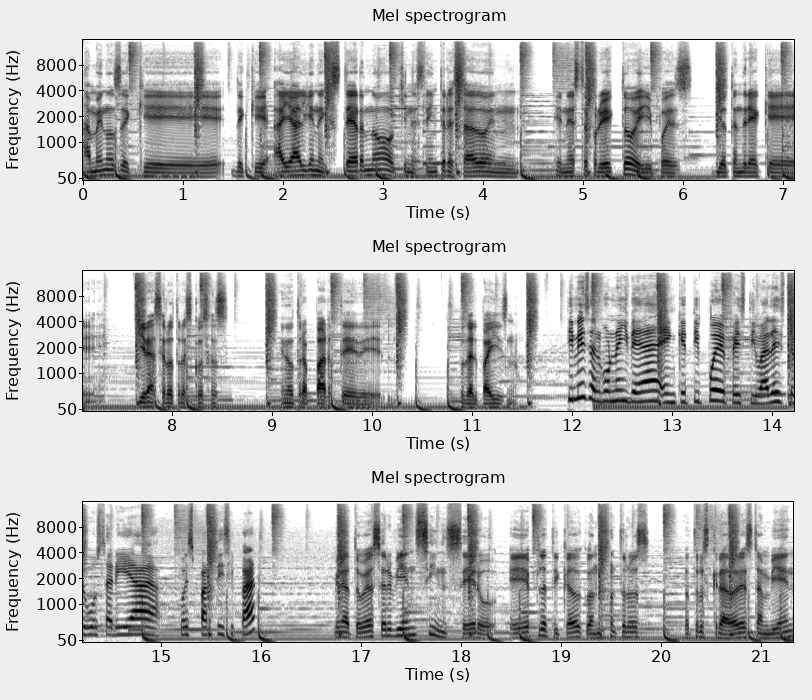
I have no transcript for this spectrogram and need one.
a menos de que, de que haya alguien externo o quien esté interesado en, en este proyecto y pues yo tendría que ir a hacer otras cosas en otra parte del, pues, del país, ¿no? ¿Tienes alguna idea en qué tipo de festivales te gustaría pues participar? Mira, te voy a ser bien sincero. He platicado con otros, otros creadores también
